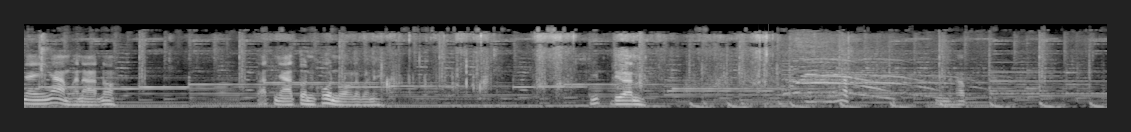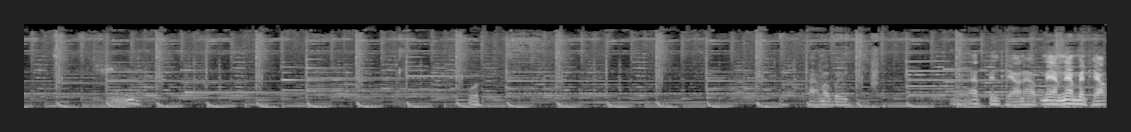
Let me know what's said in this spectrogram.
ไงงามขนาดเนาะตัดหญ้าต้นโค่นออกแล้วบัดนี้สิบเดือนนี่นะครับ ตามมาเบิ่งอัดเป็นแถวนะครับ แม่มแนมเป็นแถว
